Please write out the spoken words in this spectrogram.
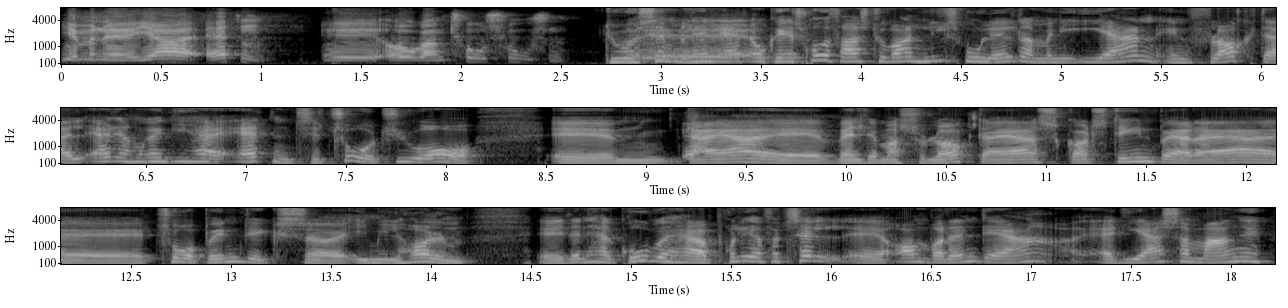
Jamen, øh, jeg er 18, øh, årgang 2000. Du er simpelthen Øh, 18. Okay, jeg troede faktisk, du var en lille smule ældre, men I er en, flok, der er omkring de her 18 til 22 år. Øhm, Der er øh, Valdemar Solok, der er Scott Stenberg, der er øh, Thor Bendix og Emil Holm. Øh, den her gruppe her, prøv lige at fortælle øh, om, hvordan det er, at I er så mange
